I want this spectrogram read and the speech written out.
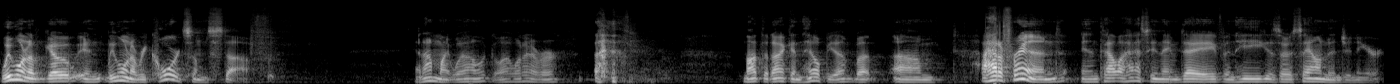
we want to go and we want to record some stuff. And I'm like, well, whatever. Not that I can help you, but um, I had a friend in Tallahassee named Dave, and he is a sound engineer.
